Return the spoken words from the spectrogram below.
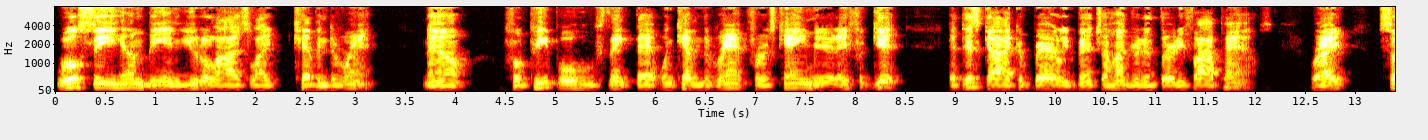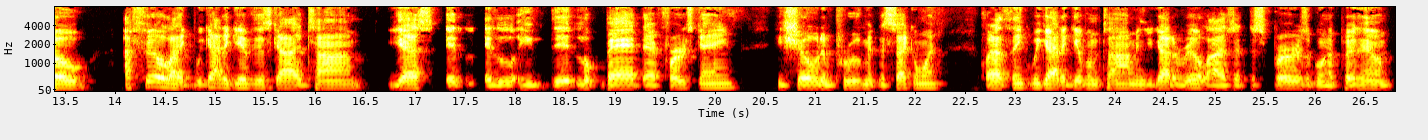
We'll see him being utilized like Kevin Durant. Now, for people who think that when Kevin Durant first came here, they forget that this guy could barely bench 135 pounds, right? So I feel like we got to give this guy time. Yes, it, it he did look bad that first game. He showed improvement the second one, but I think we got to give him time, and you got to realize that the Spurs are going to put him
